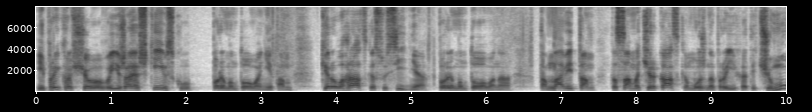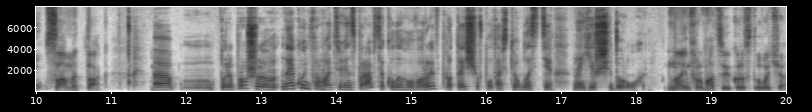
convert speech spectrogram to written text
І прикро, що виїжджаєш в Київську, поремонтовані там Кіровоградська сусідня поремонтована. Там навіть там та сама Черкаська можна проїхати. Чому саме так? Е, Перепрошую, на яку інформацію він спирався, коли говорив про те, що в Полтавській області найгірші дороги? на інформацію користувача.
